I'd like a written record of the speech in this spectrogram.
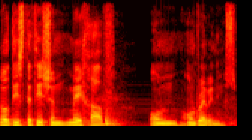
know, this decision may have on, on revenues.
